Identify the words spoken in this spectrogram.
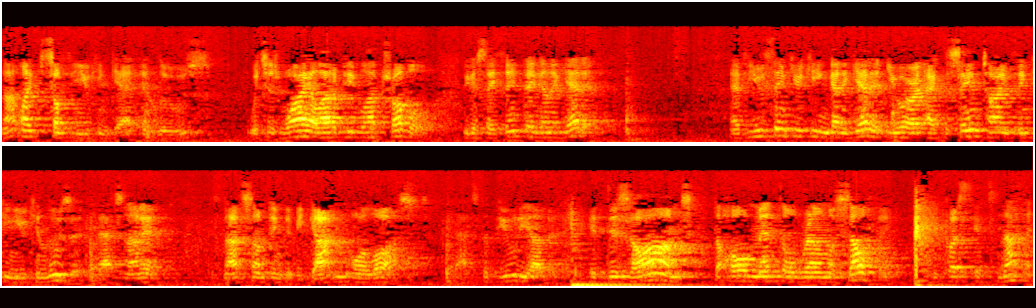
Not like something you can get and lose, which is why a lot of people have trouble because they think they're going to get it. And if you think you can going to get it, you are at the same time thinking you can lose it. That's not it. It's not something to be gotten or lost. That's the beauty of it. It disarms the whole mental realm of selfing because it's nothing.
